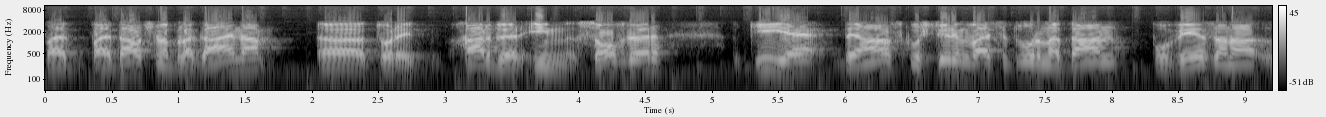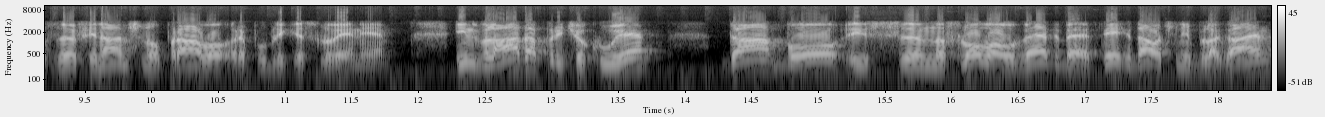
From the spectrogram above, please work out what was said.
pa je, pa je davčna blagajna, uh, torej hardware in software, ki je dejansko 24 ur na dan povezana z finančno upravo Republike Slovenije. In vlada pričakuje, da bo iz eh, naslova uvedbe teh davčnih blagajn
